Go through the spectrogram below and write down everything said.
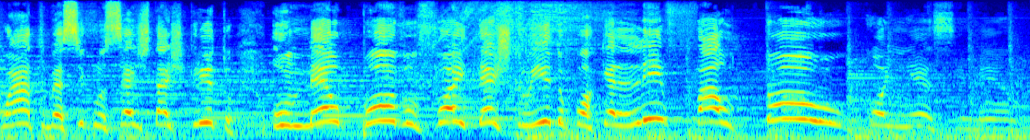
4, versículo 6 está escrito: O meu povo foi destruído porque lhe faltou conhecimento.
